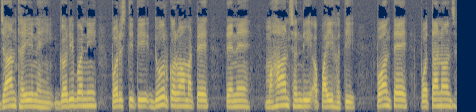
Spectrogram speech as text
જાન થઈ નહીં. ગરીબોની પરિસ્થિતિ દૂર કરવા માટે તેને મહાન સંધિ અપાઈ હતી. પણ તે પોતાનો જ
